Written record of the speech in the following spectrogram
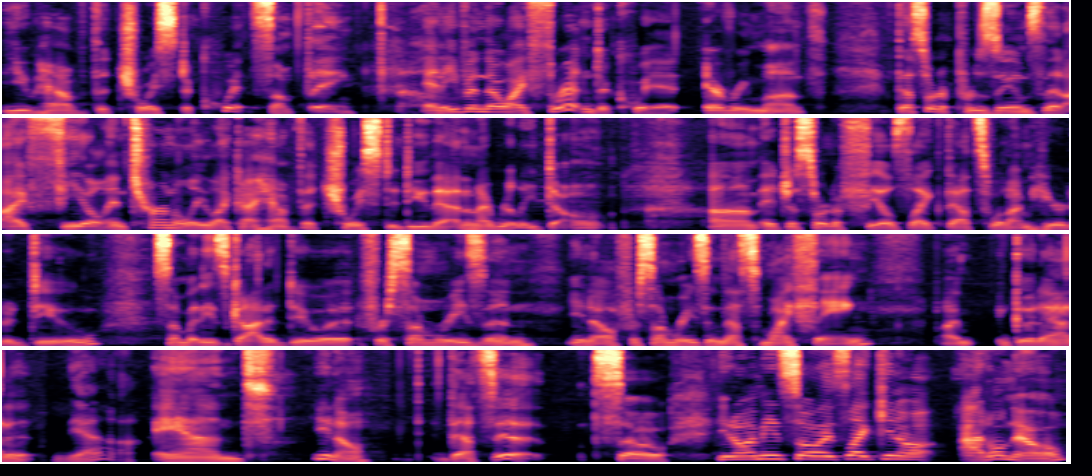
you have the choice to quit something. And even though I threaten to quit every month, that sort of presumes that I feel internally like I have the choice to do that, and I really don't. Um, it just sort of feels like that's what I'm here to do. Somebody's got to do it for some reason. You know, for some reason, that's my thing. I'm good at it. Yeah. And, you know, that's it. So, you know, I mean, so it's like, you know, I don't know,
